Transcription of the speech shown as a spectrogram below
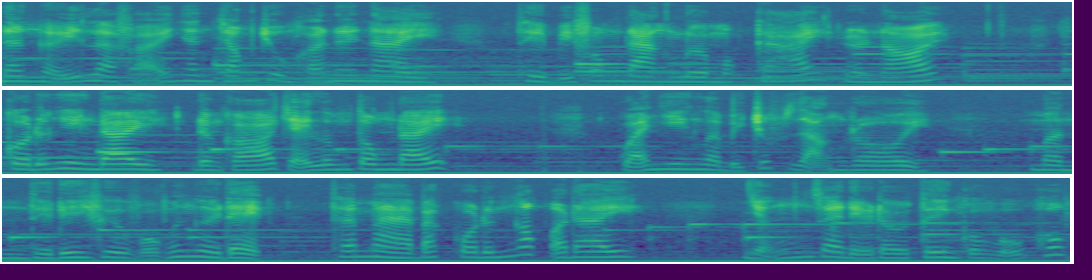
Đang nghĩ là phải nhanh chóng chuồn khỏi nơi này, Thì bị Phong Đằng lừa một cái Rồi nói, Cô đứng yên đây, Đừng có chạy lung tung đấy. Quả nhiên là bị trút giận rồi. Mình thì đi phiêu vũ với người đẹp, Thế mà bắt cô đứng ngốc ở đây. Những giai điệu đầu tiên của vũ khúc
